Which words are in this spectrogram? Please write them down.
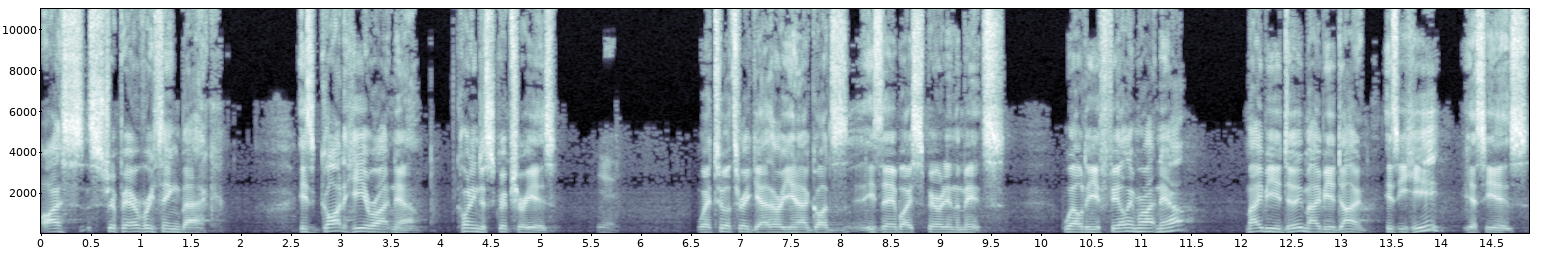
I strip everything back. Is God here right now? According to Scripture, He is. Yeah where two or three gather, you know, God's He's there by Spirit in the midst. Well, do you feel Him right now? Maybe you do, maybe you don't. Is He here? Yes, He is.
